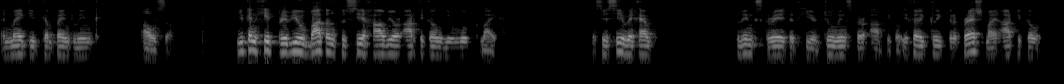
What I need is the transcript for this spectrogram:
and make it campaign link also. You can hit preview button to see how your article will look like. As you see, we have links created here, two links per article. If I click refresh, my article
